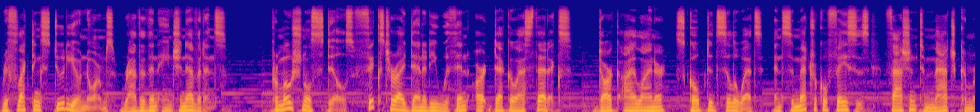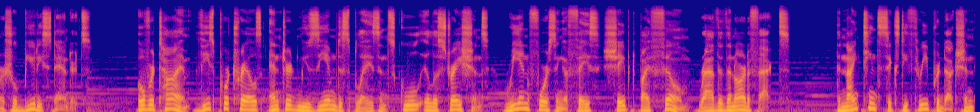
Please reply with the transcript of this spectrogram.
reflecting studio norms rather than ancient evidence. Promotional stills fixed her identity within Art Deco aesthetics, dark eyeliner, sculpted silhouettes, and symmetrical faces fashioned to match commercial beauty standards. Over time, these portrayals entered museum displays and school illustrations, reinforcing a face shaped by film rather than artifacts. The 1963 production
